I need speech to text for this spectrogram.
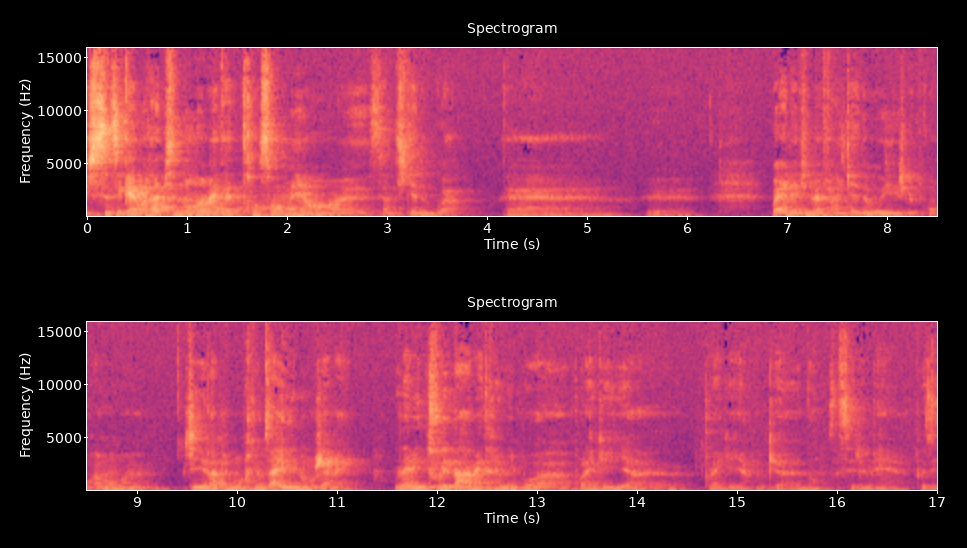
ça s'est quand même rapidement dans ma tête transformé hein, c'est un petit cadeau quoi ouais, la vie m'a fait un cadeau et je le prends vraiment. Euh, j'ai rapidement pris comme ça et non, jamais. On avait tous les paramètres réunis pour, euh, pour l'accueillir. Euh, pour l'accueillir. Donc non, ça s'est jamais posé.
